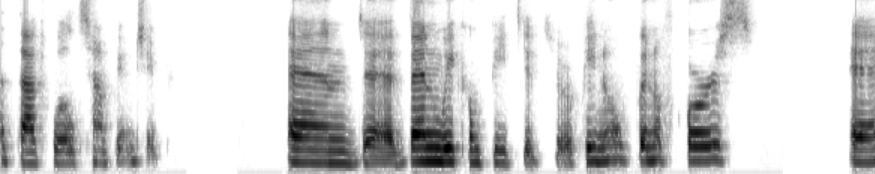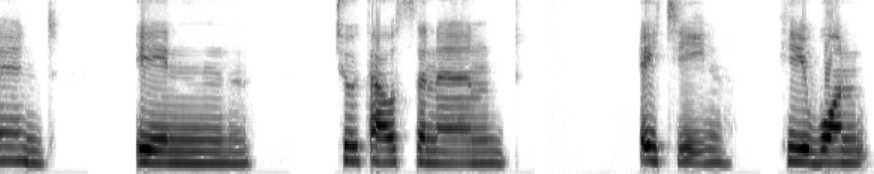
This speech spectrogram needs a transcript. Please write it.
at that World Championship. And uh, then we competed European Open, of course. And in 2018, he won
